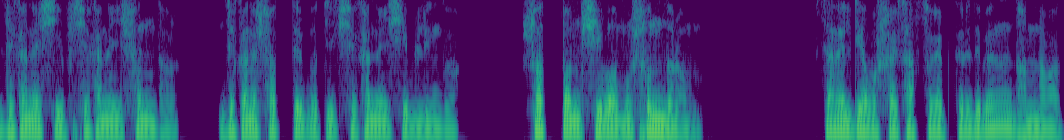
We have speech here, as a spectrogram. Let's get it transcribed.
যেখানে শিব, সেখানেই সুন্দর। যেখানে সত্যের প্রতীক, সেখানেই শিবলিঙ্গ। সত্যম, শিবম সুন্দরম। চ্যানেলটি অবশ্যই সাবস্ক্রাইব করে দিবেন। ধন্যবাদ।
